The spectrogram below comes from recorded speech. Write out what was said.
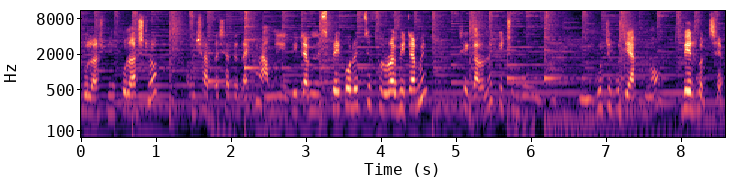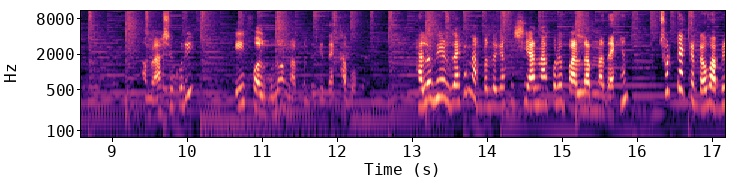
ফুল আসলো ফুল আসলো। আমি সাথে সাথে দেখেন আমি ভিটামিন স্প্রে করেছি ফ্লোরা ভিটামিন সেই কারণে কিছু গুটি গুটি এখনও বের হচ্ছে। আমরা আশা করি এই ফলগুলো আমরা আপনাদেরকে দেখাবো। হ্যালো ভিউয়ার্স দেখেন আপনাদের কাছে শেয়ার না করে পারলাম না, দেখেন। ছোট্ট একটা টব, আপনি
